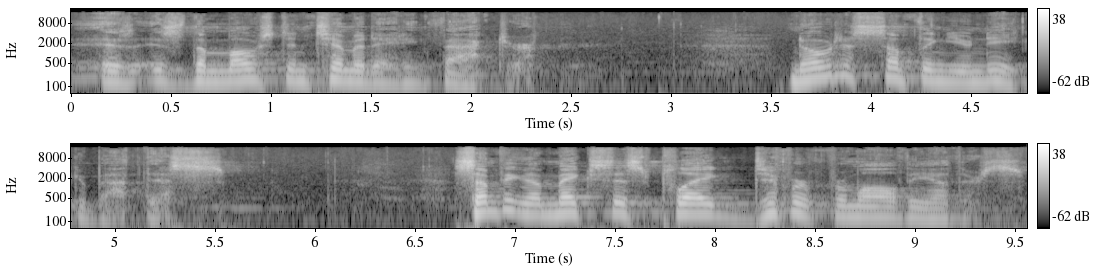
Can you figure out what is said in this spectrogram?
is, is the most intimidating factor. Notice something unique about this, something that makes this plague different from all the others.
